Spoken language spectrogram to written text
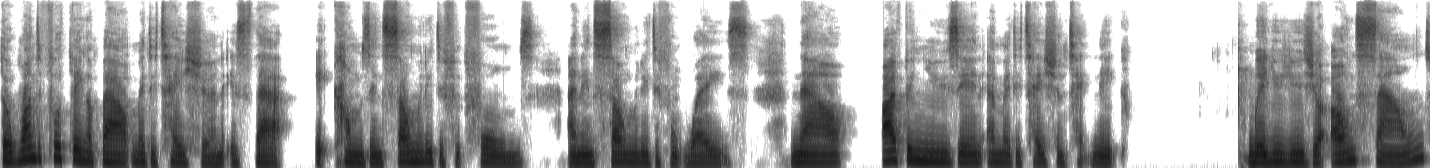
the wonderful thing about meditation is that it comes in so many different forms and in so many different ways. Now, I've been using a meditation technique where you use your own sound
